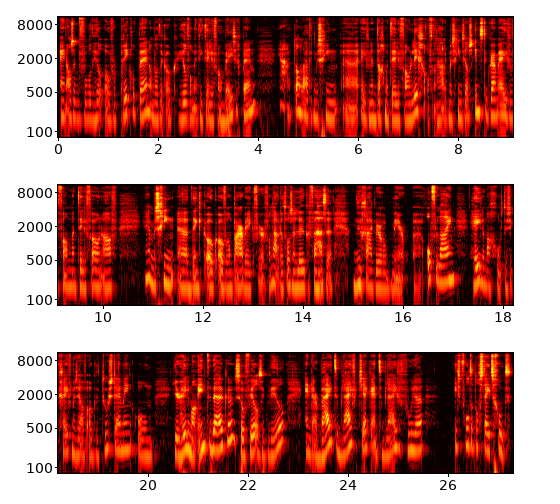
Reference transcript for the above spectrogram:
En als ik bijvoorbeeld heel overprikkeld ben, omdat ik ook heel veel met die telefoon bezig ben, ja, dan laat ik misschien uh, even een dag mijn telefoon liggen. Of dan haal ik misschien zelfs Instagram even van mijn telefoon af. Ja, misschien uh, denk ik ook over een paar weken weer van, nou, dat was een leuke fase. Nu ga ik weer wat meer uh, offline. Helemaal goed. Dus ik geef mezelf ook de toestemming om hier helemaal in te duiken, zoveel als ik wil. En daarbij te blijven checken en te blijven voelen, is, voelt het nog steeds goed?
